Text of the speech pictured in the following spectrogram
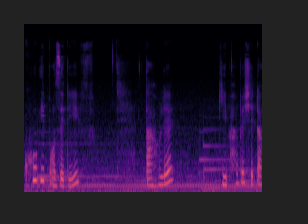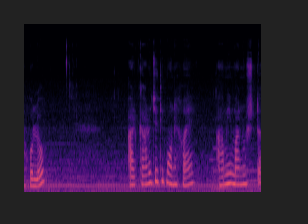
খুবই পজিটিভ তাহলে কীভাবে সেটা হলো? আর কারও যদি মনে হয়, আমি মানুষটা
